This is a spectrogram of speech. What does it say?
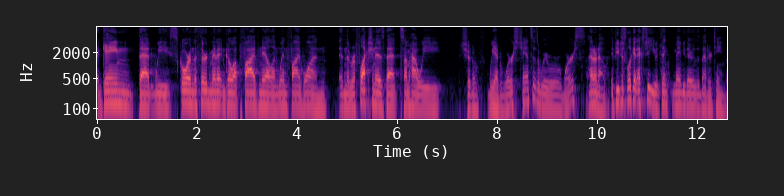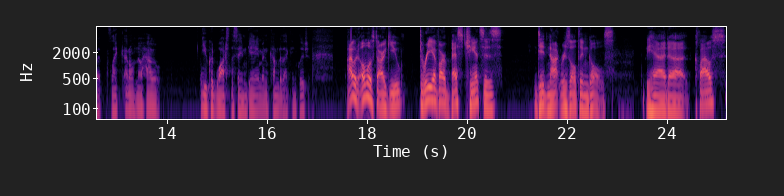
a game that we score in the third minute and go up five 0 and win five one, and the reflection is that somehow we should have we had worse chances we were worse? I don't know. If you just look at xg you would think maybe they're the better team but it's like i don't know how you could watch the same game and come to that conclusion. I would almost argue three of our best chances did not result in goals we had uh, Klauss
